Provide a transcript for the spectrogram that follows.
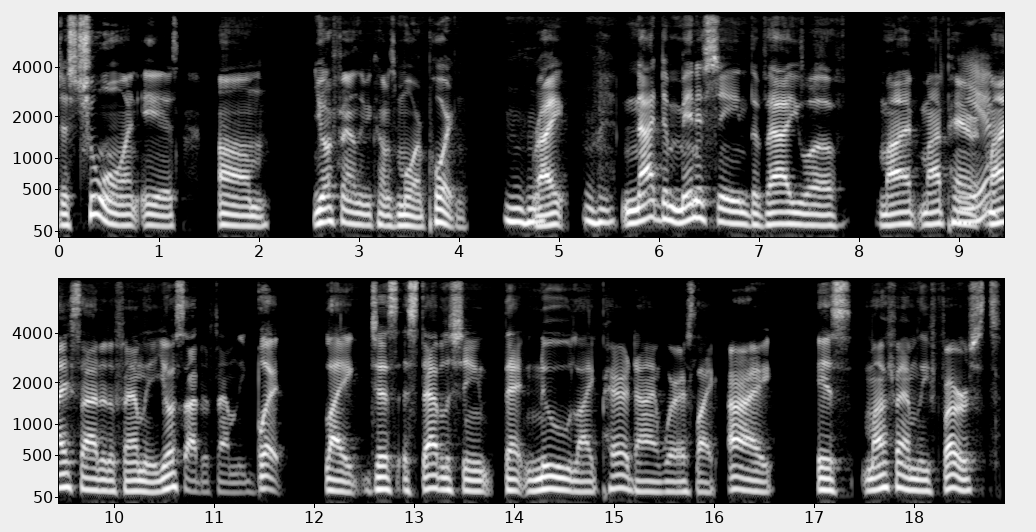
just chew on is, um, your family becomes more important, Mhm. right? Mhm. Not diminishing the value of my my parent, Yeah. my side of the family, your side of the family, but like just establishing that new like paradigm where it's like, all right, it's my family first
